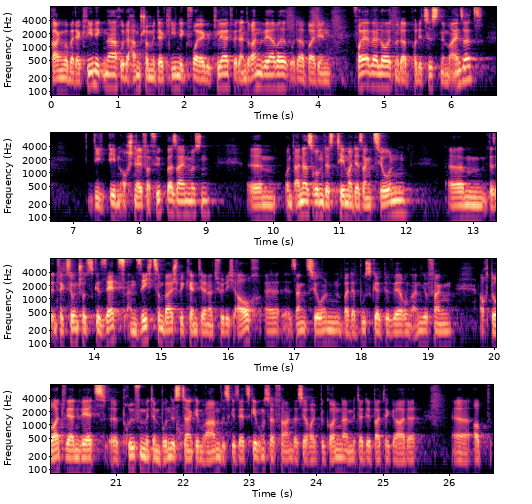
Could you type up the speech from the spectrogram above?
fragen wir bei der Klinik nach oder haben schon mit der Klinik vorher geklärt, wer dann dran wäre oder bei den Feuerwehrleuten oder Polizisten im Einsatz die eben auch schnell verfügbar sein müssen. Ähm, und andersrum das Thema der Sanktionen. Ähm, das Infektionsschutzgesetz an sich zum Beispiel kennt ja natürlich auch äh, Sanktionen bei der Bußgeldbewährung angefangen. Auch dort werden wir jetzt äh, prüfen mit dem Bundestag im Rahmen des Gesetzgebungsverfahrens, das ja heute begonnen hat mit der Debatte gerade, äh, ob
